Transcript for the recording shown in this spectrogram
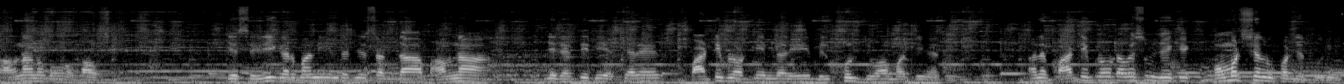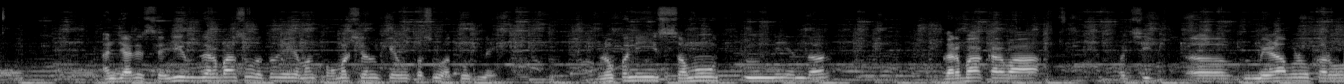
ભાવનાનો બહુ અભાવ છે. જે શેરી ગરબાની અંદર જે શ્રદ્ધા, ભાવના જે રહેતી હતી, અત્યારે પાર્ટી પ્લોટની અંદર એ બિલકુલ જોવા મળતી નથી. અને પાર્ટી પ્લોટ હવે શું છે કે કોમર્શિયલ ઉપર જતું રહ્યું અને જ્યારે શેરી ગરબા શું હતું, એ એમાં કોમર્શિયલ કે એવું કશું હતું જ નહીં. લોકોની સમૂહની અંદર ગરબા કરવા પછી મેળાવડો કરવો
